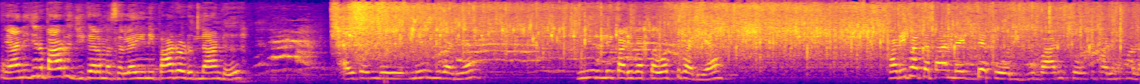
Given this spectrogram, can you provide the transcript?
ಯಾನಿಜಿನ ಪಾಡುಜಿ ಗರಂ ಮಸಾಲ ಇನಿ ಪಾಡೋಡು ದಾಂಡು ಆಯ್ತೊಂದು ನೀರುಳ್ಳಿ ಪಾಡಿಯ ನೀರುಳ್ಳಿ ಕಡಿಬತ್ತ ಒಟ್ಟು ಪಾಡಿಯ ಕಡಿಬತ್ತ ಪಂಡ ಎಡ್ಡೆ ಕೋರಿಗು ಬಾರಿ ಸೋಕು ಪರಿಮಳ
